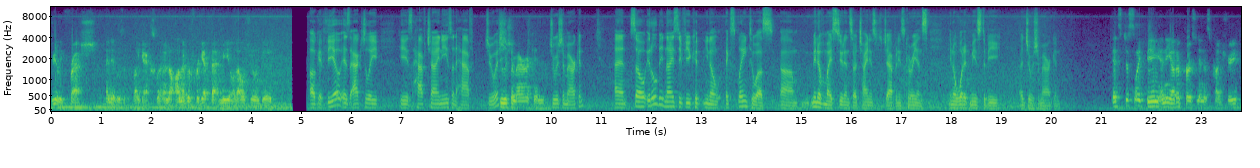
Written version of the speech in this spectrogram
really fresh, and it was like excellent. And I'll never forget that meal. That was really good. Okay, Theo is actually he's half Chinese and half Jewish. Jewish American. Jewish American. And so it'll be nice if you could, you know, explain to us. Um, many of my students are Chinese, Japanese, Koreans. You know what it means to be a Jewish American. It's just like being any other person in this country.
